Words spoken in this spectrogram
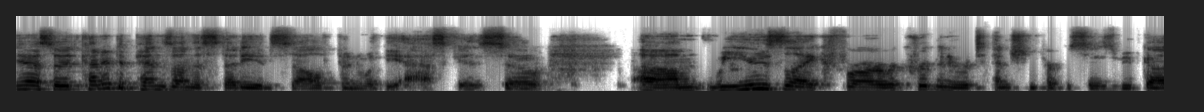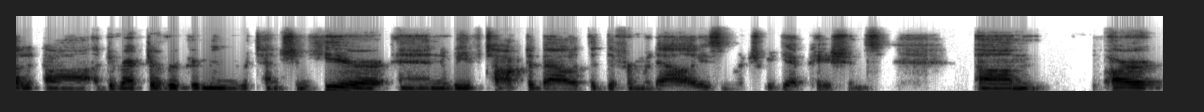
Yeah, so it kind of depends on the study itself and what the ask is. So um, we use like for our recruitment and retention purposes, we've got uh, a director of recruitment and retention here, and we've talked about the different modalities in which we get patients. Um, our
